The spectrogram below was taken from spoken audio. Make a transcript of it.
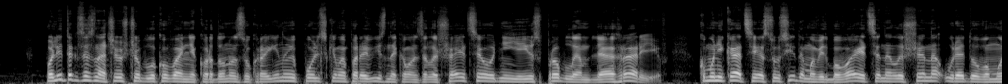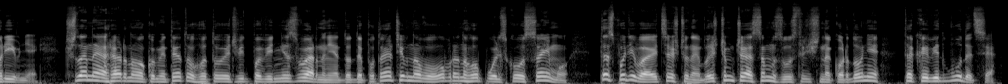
Політик зазначив, що блокування кордону з Україною польськими перевізниками залишається однією з проблем для аграріїв. Комунікація з сусідами відбувається не лише на урядовому рівні. Члени аграрного комітету готують відповідні звернення до депутатів новообраного польського сейму та сподіваються, що найближчим часом зустріч на кордоні таки відбудеться.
